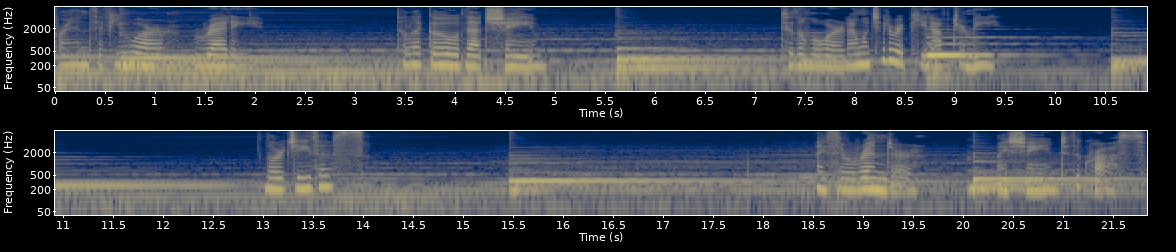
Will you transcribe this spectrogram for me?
Friends, if you are ready to let go of that shame to the Lord, I want you to repeat after me. Lord Jesus, I surrender my shame to the cross.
